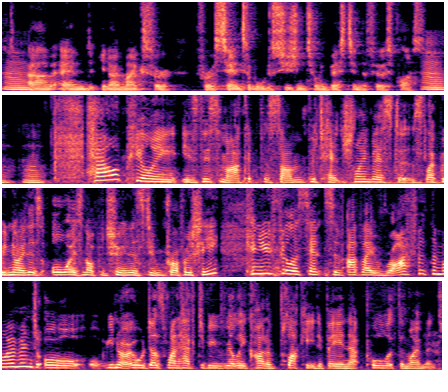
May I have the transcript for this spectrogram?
mm. um, and you know makes for for a sensible decision to invest in the first place. Mm-hmm. How appealing is this market for some potential investors? Like we know there's always an opportunist in property. Can you feel a sense of are they rife at the moment or, you know, or does one have to be really kind of plucky to be in that pool at the moment?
